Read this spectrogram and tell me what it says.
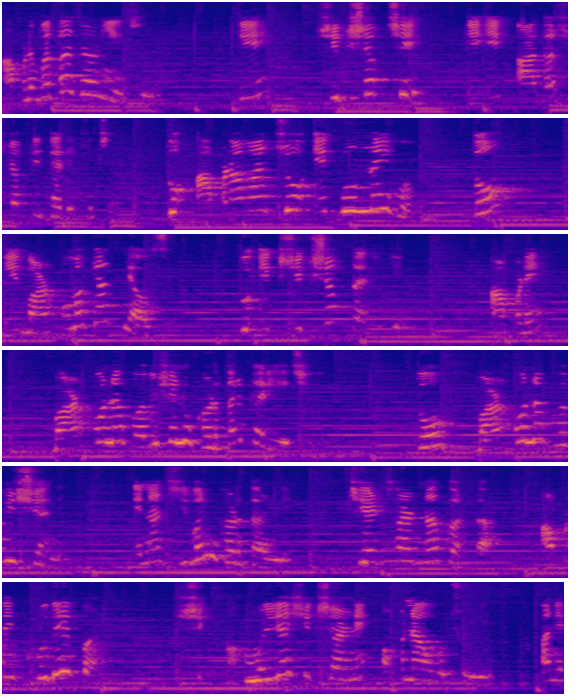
આપણે બધા જાણીએ છીએ કે શિક્ષક છે એ એક આદર્શ વ્યક્તિ તરીકે છે. તો આપણામાં જો એ ગુણ નહીં હોય, તો એ બાળકોમાં ક્યાંથી આવશે? તો એક શિક્ષક તરીકે આપણે બાળકોના ભવિષ્યનું ઘડતર કરીએ છીએ. તો બાળકોના ભવિષ્યને, એના જીવન ઘડતરને છેડછાડ ન કરતા આપણે ખુદે પણ મૂલ્ય શિક્ષણને અપનાવવું જોઈએ અને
